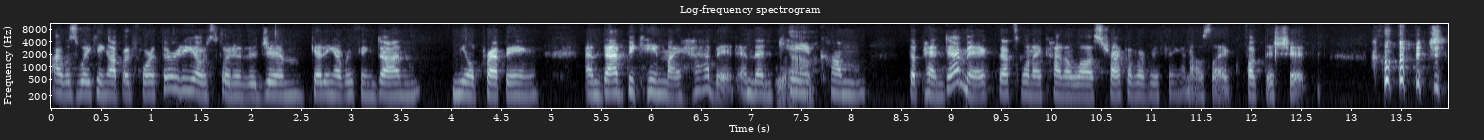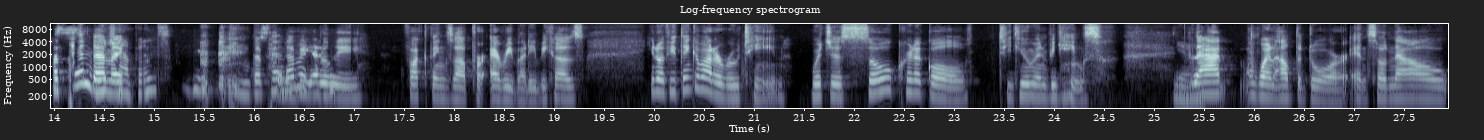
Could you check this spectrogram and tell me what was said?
I was waking up at 4:30, I was going to the gym, getting everything done, meal prepping, and that became my habit. And then Yeah. came come the pandemic, that's when I kind of lost track of everything and I was like, fuck this shit. Just- The pandemic happens. the pandemic a- really fucked things up for everybody because you know if you think about a routine which is so critical to human beings Yeah. that went out the door and so now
